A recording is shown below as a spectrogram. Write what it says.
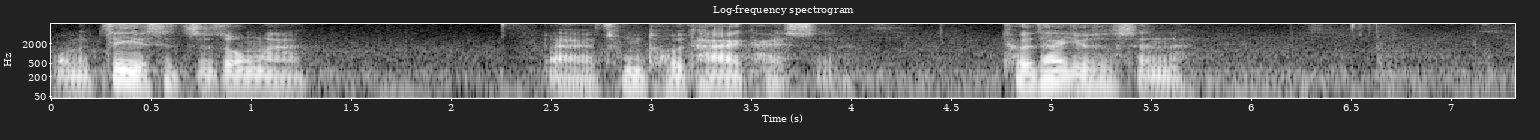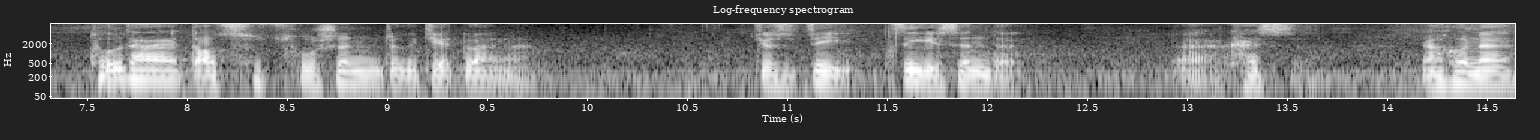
我们这一世之中啊，呃，从投胎开始，投胎就是生了。投胎到出出生这个阶段呢，就是这这一生的呃开始，然后呢，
